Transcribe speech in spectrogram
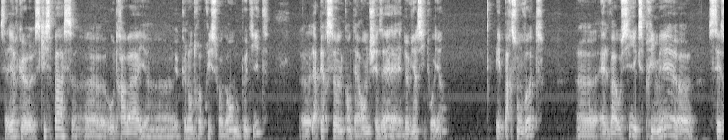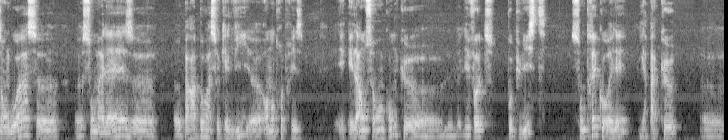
C'est-à-dire que ce qui se passe euh, au travail, euh, que l'entreprise soit grande ou petite, euh, la personne, quand elle rentre chez elle, elle devient citoyen, et par son vote, elle va aussi exprimer ses angoisses, son malaise par rapport à ce qu'elle vit en entreprise. Et, là, on se rend compte que les votes populistes sont très corrélés. Il n'y a pas que euh,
